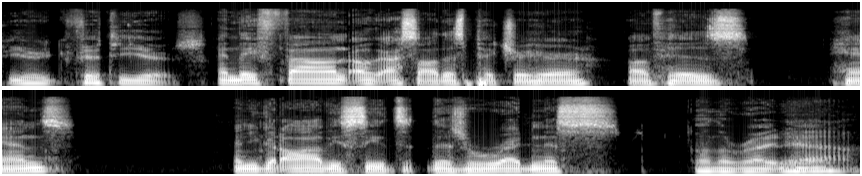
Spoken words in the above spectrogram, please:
you're 50 years. and they found oh, i saw this picture here of his hands and you could obviously it's, there's redness on the right hand.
